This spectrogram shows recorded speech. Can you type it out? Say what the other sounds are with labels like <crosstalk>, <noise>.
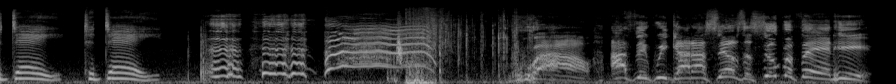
Today, today. <laughs> Wow! I think we got ourselves a super fan here!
